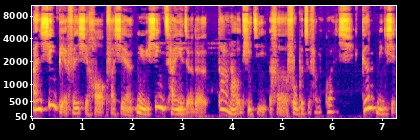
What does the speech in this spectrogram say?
按性别分析后，发现女性参与者的大脑体积和腹部脂肪的关系更明显，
